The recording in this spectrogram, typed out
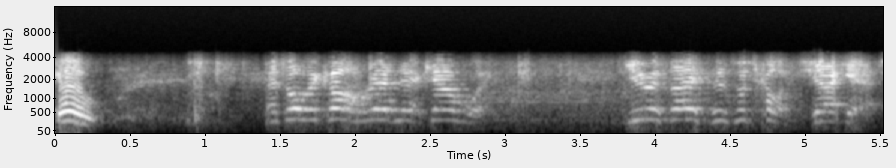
Go. That's what we call a redneck cowboy. USA, this is what you call a jackass.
